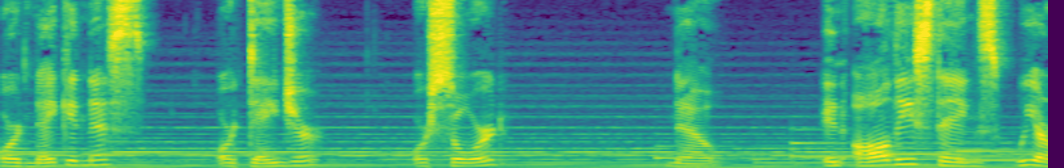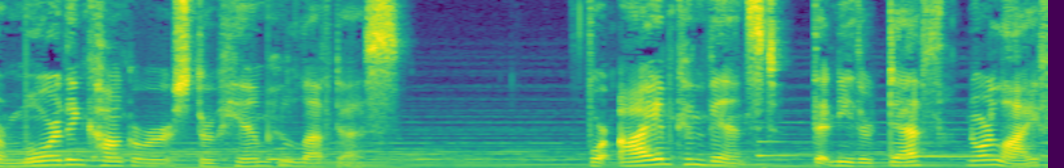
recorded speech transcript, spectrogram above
or nakedness, or danger, or sword? No in all these things, we are more than conquerors through him who loved us. For I am convinced that neither death nor life,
